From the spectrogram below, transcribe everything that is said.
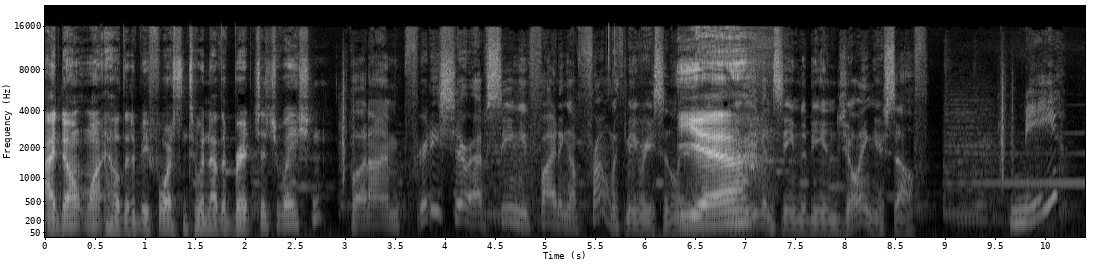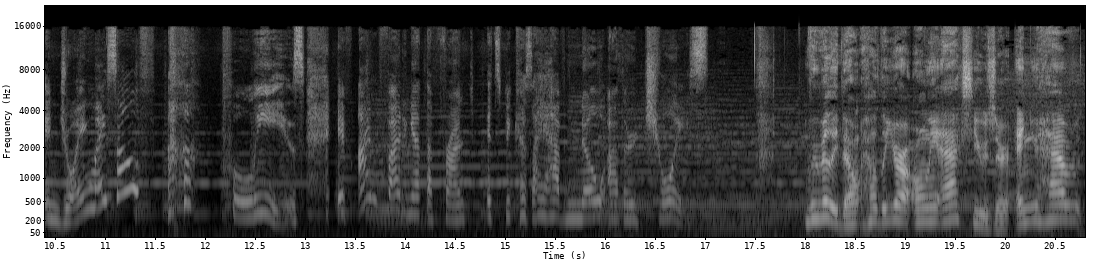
I don't want Hilda to be forced into another bridge situation. But I'm pretty sure I've seen you fighting up front with me recently. Yeah. You even seem to be enjoying yourself. Me? Enjoying myself? Please. If I'm fighting at the front, it's because I have no other choice. We really don't. Hilda, you're our only axe user, and you have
